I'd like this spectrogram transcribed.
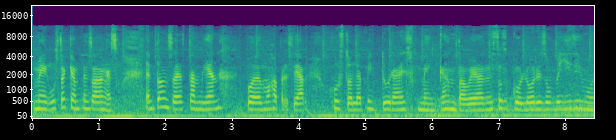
me gusta que han pensado en eso. Entonces también podemos apreciar justo la pintura, es, me encanta, vean estos colores, son bellísimos.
